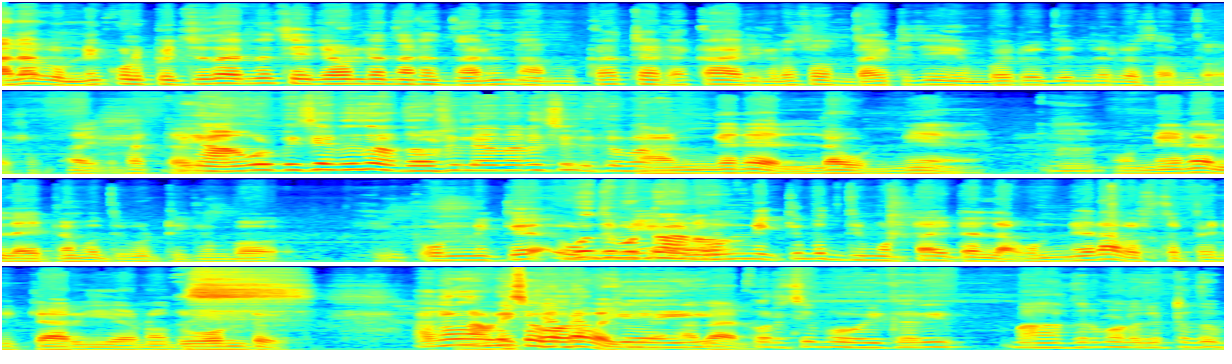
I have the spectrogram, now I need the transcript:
അല്ല ഉണ്ണി കുളിപ്പിച്ച് തന്നെ ശരിയാവില്ല. എന്നാലും എന്നാലും നമുക്ക് ചില കാര്യങ്ങൾ സ്വന്തമായിട്ട് ചെയ്യുമ്പോൾ ഒരു ഇതിന്റെല്ലോ സന്തോഷം. അതിന് പറ്റാ ഞാൻ കുളിപ്പിച്ചതിന് സന്തോഷമില്ല എന്നാണ് ചുരുക്കം പറഞ്ഞത്. അങ്ങനെയല്ല ഉണ്ണിയെ. ഉണ്ണീനെ എല്ലാറ്റിനും ബുദ്ധിമുട്ടിക്കുമ്പോൾ ഉണ്ണിക്ക് ഉണ്ണി- ഉണ്ണിക്ക് ബുദ്ധിമുട്ടായിട്ടല്ല. ഉണ്ണിയുടെ അവസ്ഥ ഇപ്പം എനിക്ക് അറിയണം അതുകൊണ്ട് അങ്ങനെ നമ്മൾ ചോറൊക്കെ. കുറച്ച് കോഴിക്കറി മാന്തർ മുളകിട്ടതും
